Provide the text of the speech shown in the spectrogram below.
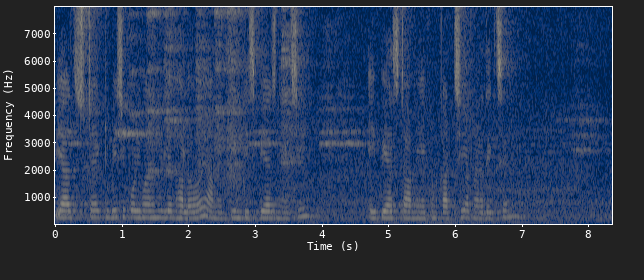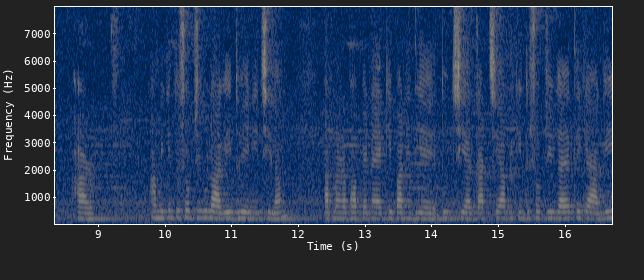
পেঁয়াজটা একটু বেশি পরিমাণে নিলে ভালো হয়। আমি তিন পিস পেঁয়াজ নিয়েছি। এই পেঁয়াজটা আমি এখন কাটছি, আপনারা দেখছেন। আর আমি কিন্তু সবজিগুলো আগেই ধুয়ে নিয়েছিলাম। আপনারা ভাববেন না, একই পানি দিয়ে ধুচ্ছি আর কাটছি। আমি কিন্তু সবজির গায়ে থেকে আগেই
